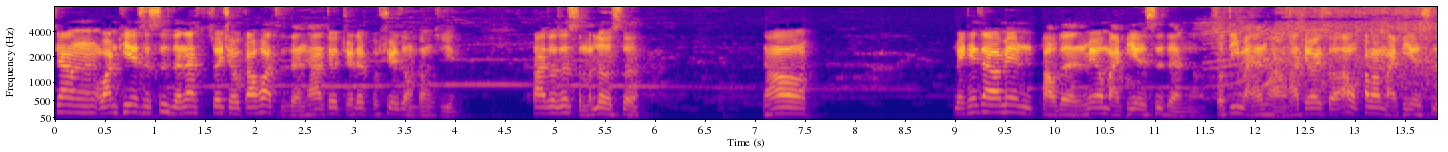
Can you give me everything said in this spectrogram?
像玩 PS 四的那追求高画质的人，他就绝对不屑这种东西。他说这是什么乐色，然后每天在外面跑的人，没有买 PS 四的人，手机买很好，他就会说啊，我干嘛买 PS 四？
